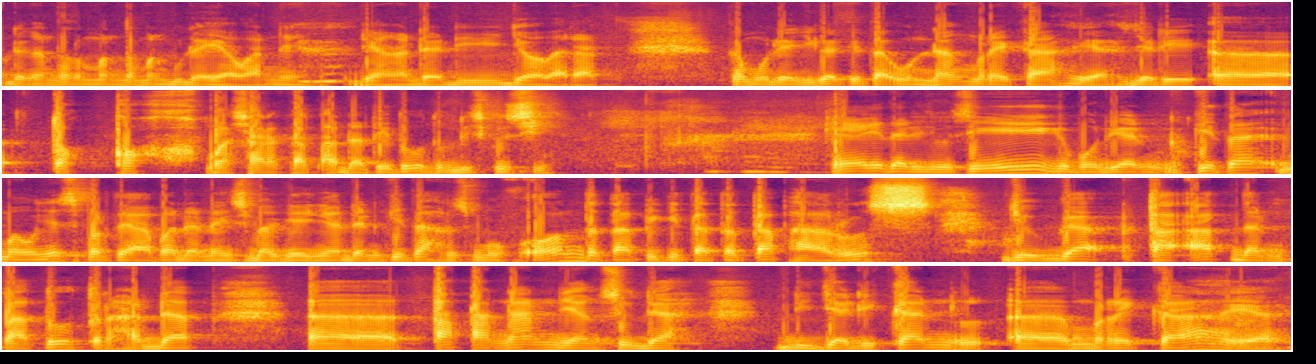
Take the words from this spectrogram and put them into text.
dengan teman-teman budayawan ya yang ada di Jawa Barat. Kemudian juga kita undang mereka ya, jadi eh, tokoh masyarakat adat itu untuk diskusi. Oke. Kayak kita diskusi, kemudian kita maunya seperti apa dan lain sebagainya dan kita harus move on, tetapi kita tetap harus juga taat dan patuh terhadap eh, tatanan yang sudah dijadikan eh, mereka ya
